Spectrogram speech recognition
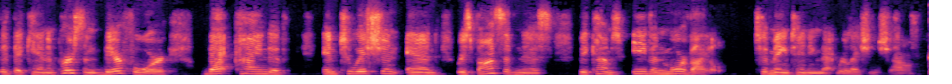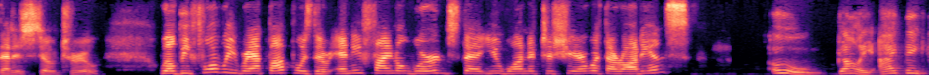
that they can in person therefore that kind of intuition and responsiveness becomes even more vital to maintaining that relationship. Oh, that is so true. Well, before we wrap up, was there any final words that you wanted to share with our audience? Oh, golly, I think,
